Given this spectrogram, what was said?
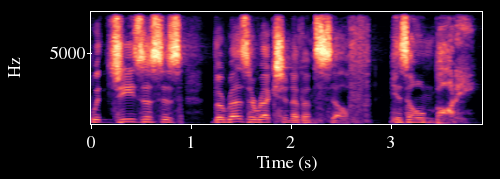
with Jesus is the resurrection of himself, his own body.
